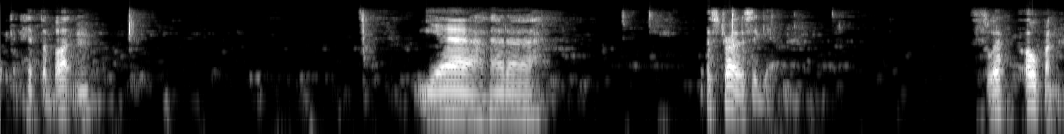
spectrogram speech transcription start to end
I can hit the button. Yeah, that, uh... Let's try this again. Flip open.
